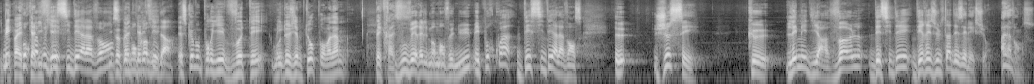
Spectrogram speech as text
il ne peut pas être qualifié. Pourquoi vous décidez à l'avance de mon candidat Est-ce que vous pourriez voter au deuxième tour pour Madame Pécresse? Vous verrez le moment venu. Mais pourquoi décider à l'avance? Je sais que les médias veulent décider des résultats des élections à l'avance.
